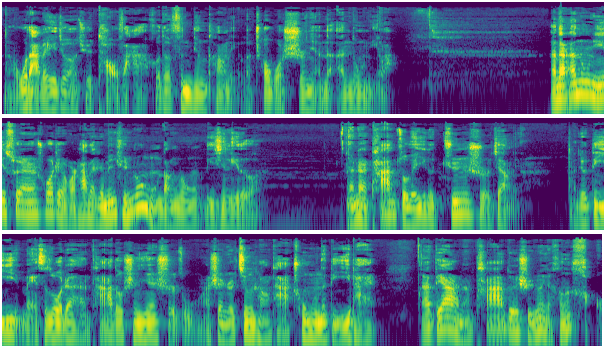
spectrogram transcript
啊，乌大维就要去讨伐和他分庭抗礼了超过十年的安东尼了。啊，但是安东尼虽然说这会儿他在人民群众当中离心离德，啊，但是他作为一个军事将领，啊，就第一，每次作战他都身先士卒啊，甚至经常他冲锋在第一排，啊，第二呢，他对士兵也很好，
